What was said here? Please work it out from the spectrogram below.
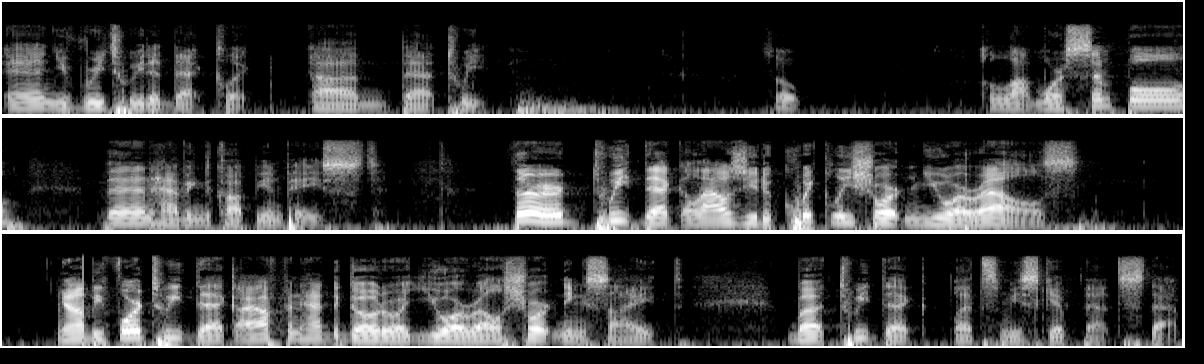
and you've retweeted that click um, that tweet. So a lot more simple than having to copy and paste. Third TweetDeck allows you to quickly shorten URLs now before TweetDeck I often had to go to a URL shortening site but TweetDeck lets me skip that step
